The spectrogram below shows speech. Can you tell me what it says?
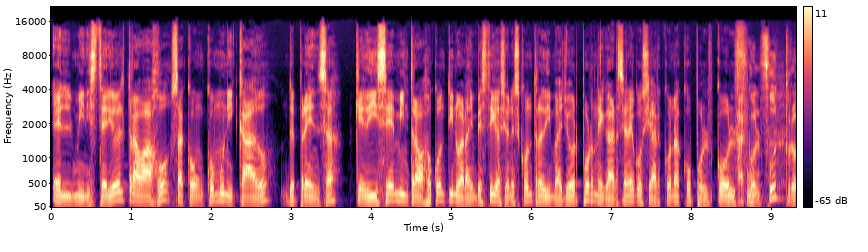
el Ministerio del Trabajo sacó un comunicado de prensa que dice mi trabajo continuará investigaciones contra Di Mayor por negarse a negociar con Acolfutpro. Acolfutpro,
